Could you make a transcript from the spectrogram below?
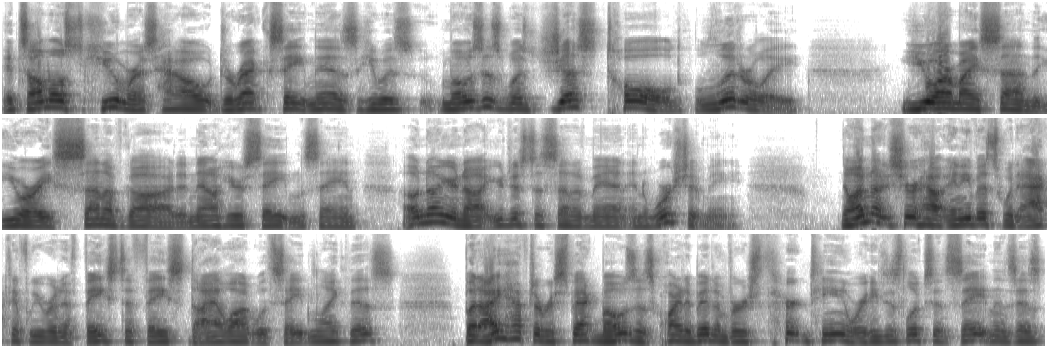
It's almost humorous how direct Satan is. He was Moses was just told literally, "You are my son, that you are a son of God." And now here's Satan saying, "Oh no, you're not. You're just a son of man and worship me." Now, I'm not sure how any of us would act if we were in a face-to-face dialogue with Satan like this, but I have to respect Moses quite a bit in verse 13 where he just looks at Satan and says,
